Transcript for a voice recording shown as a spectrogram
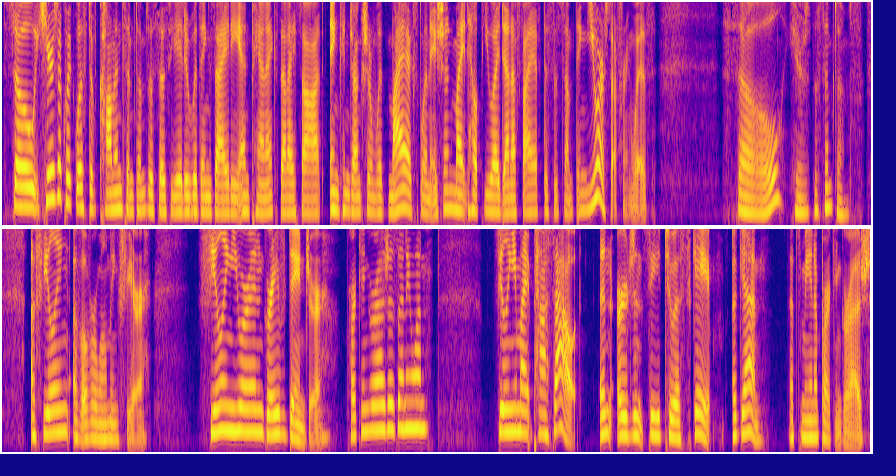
So, here's a quick list of common symptoms associated with anxiety and panic that I thought, in conjunction with my explanation, might help you identify if this is something you are suffering with. So, here's the symptoms a feeling of overwhelming fear, feeling you are in grave danger. Parking garages, anyone? Feeling you might pass out an urgency to escape. Again, that's me in a parking garage.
